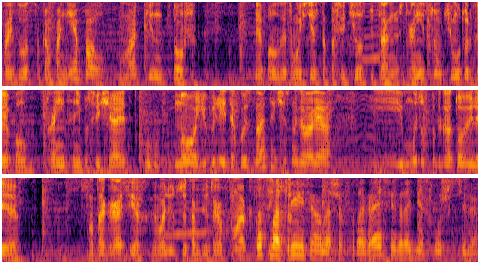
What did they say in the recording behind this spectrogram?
производства компании Apple Macintosh. Apple этому, естественно, посвятила специальную страницу, чему только Apple страница не посвящает. Но юбилей такой знатный, честно говоря. И мы тут подготовили фотографиях эволюцию компьютеров Mac. Посмотрите на наши фотографии, дорогие слушатели.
